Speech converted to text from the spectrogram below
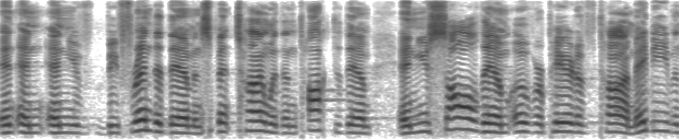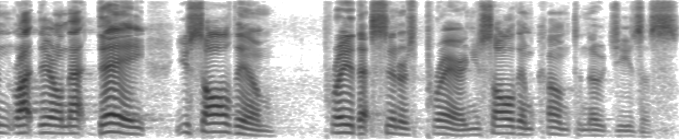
And, and, and you've befriended them and spent time with them, talked to them, and you saw them over a period of time, maybe even right there on that day, you saw them pray that sinner's prayer and you saw them come to know Jesus.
